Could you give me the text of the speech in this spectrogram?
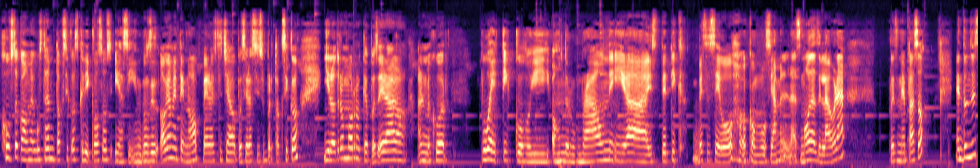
Justo como me gustan tóxicos, cricosos y así. Entonces, obviamente no, pero este chavo pues era así súper tóxico. Y el otro morro que pues era a lo mejor poético y underground y era estética BCCO o como se llaman las modas de la hora, pues me pasó. Entonces,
